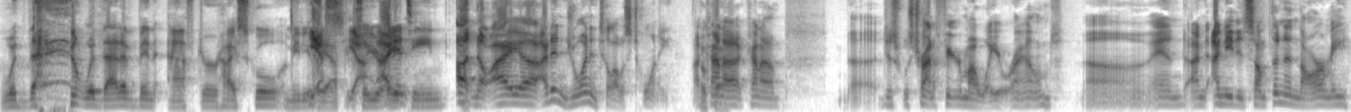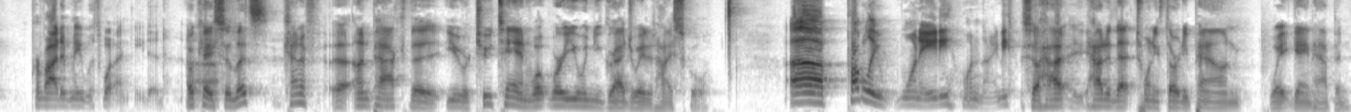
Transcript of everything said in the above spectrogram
Would that would that have been after high school? Immediately Yes, after. yeah. So you're I eighteen. Uh, no, I uh, I didn't join until I was twenty. I kind of kind of uh, just was trying to figure my way around, uh, and I, I needed something, and the army provided me with what I needed. Okay, so let's kind of uh, unpack the. You were two ten. What were you when you graduated high school? Uh, probably 180, 190 So how how did that 20, 30 pound weight gain happen?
